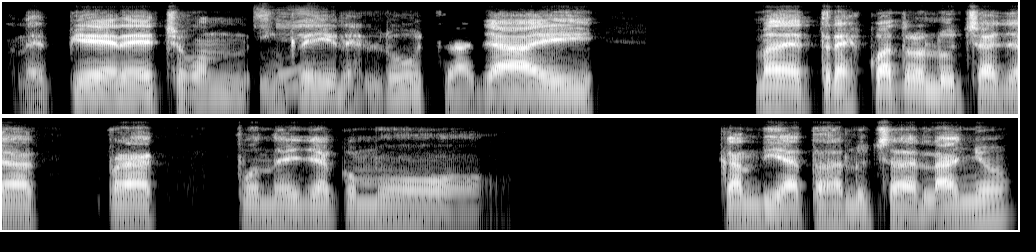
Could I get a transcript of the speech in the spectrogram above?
con el pie derecho, con increíbles luchas. Ya hay más de 3, 4 luchas ya para poner ya como candidatas a lucha del año.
